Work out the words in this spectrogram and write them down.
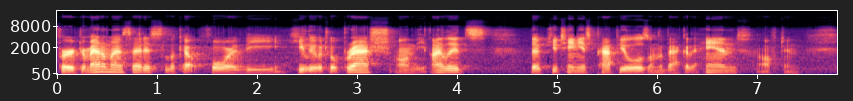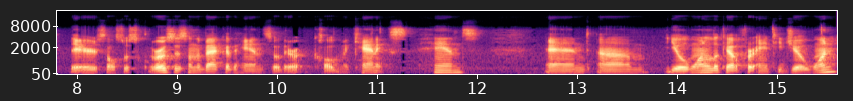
for dermatomyositis, look out for the heliotrope rash on the eyelids, the cutaneous papules on the back of the hand. Often there's also sclerosis on the back of the hand, so they're called mechanics hands. And um, you'll want to look out for anti-Jo1 and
